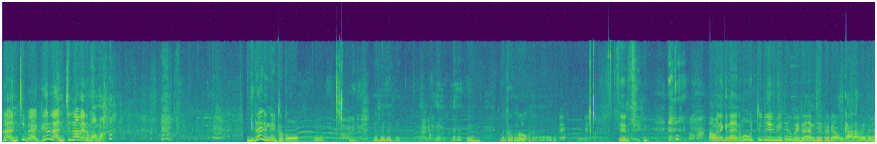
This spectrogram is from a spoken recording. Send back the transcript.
லஞ்சு பேக்கு லஞ்செலாம் வேணுமாம்மா இங்கே தான் நின்றுட்டு இருக்கோம் போகலாம் சரி சரி. அவனுக்கு நான் என்னமோ விட்டுட்டு வீட்டுக்கு போயிட்டு நினச்சிட்டு இருக்கான். காணா போயிட்டேன்.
